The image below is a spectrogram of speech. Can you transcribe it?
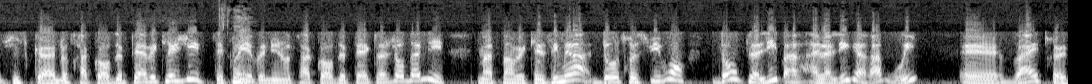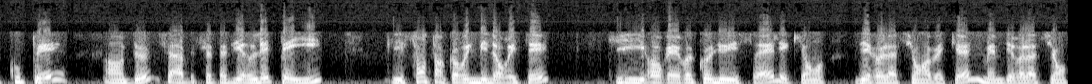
jusqu'à notre accord de paix avec l'Égypte. Et puis est venu notre accord de paix avec la Jordanie. Maintenant avec les Émirats. D'autres suivront. Donc la Ligue, la Ligue arabe, oui, va être coupé en deux, c'est-à-dire les pays qui sont encore une minorité, qui auraient reconnu Israël et qui ont des relations avec elle, même des relations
